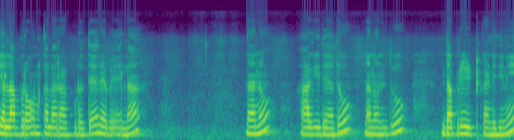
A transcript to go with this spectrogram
ಎಲ್ಲ ಬ್ರೌನ್ ಕಲರ್ ಆಗಿಬಿಡುತ್ತೆ ರವೆ ಎಲ್ಲ. ನಾನು ಆಗಿದೆ ಅದು. ನಾನೊಂದು ದಬ್ರಿ ಇಟ್ಕೊಂಡಿದ್ದೀನಿ.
